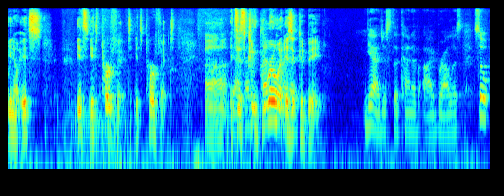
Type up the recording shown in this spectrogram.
you know, it's it's it's perfect. It's perfect. Uh, it's yeah, as congruent as it could be. Yeah, just the kind of eyebrowless. So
